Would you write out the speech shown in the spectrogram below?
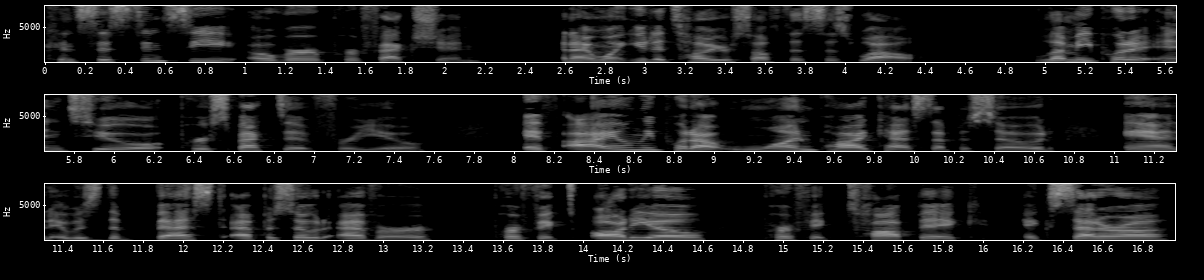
consistency over perfection. And I want you to tell yourself this as well. Let me put it into perspective for you. If I only put out one podcast episode and it was the best episode ever. Perfect audio, perfect topic, etc.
